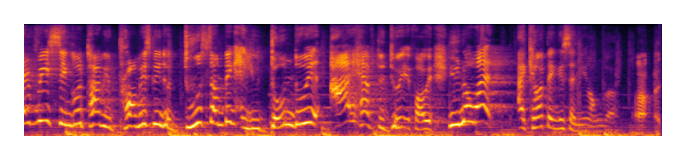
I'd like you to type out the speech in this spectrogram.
Every single time you promise me to do something and you don't do it, I have to do it for you. You know what? I cannot take this any longer. Uh,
